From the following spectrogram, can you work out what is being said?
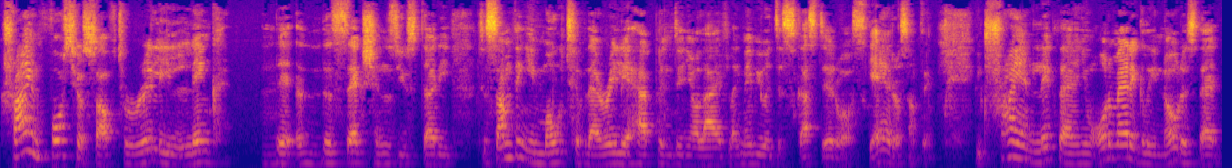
Try and force yourself to really link the the sections you study to something emotive that really happened in your life. Like maybe you were disgusted or scared or something. You try and link that, and you automatically notice that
